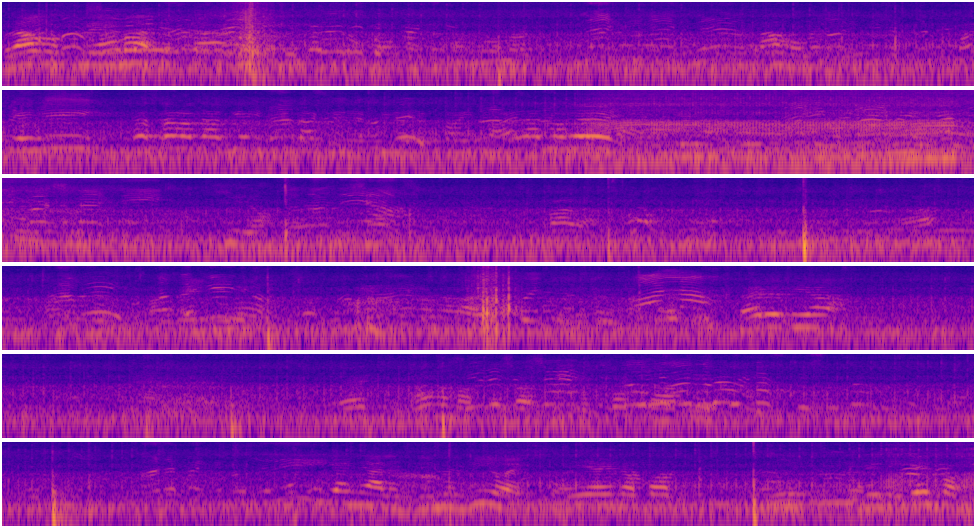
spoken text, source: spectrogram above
Μπράβο, Σουλεϊμάν. Παντελή, δεν θέλω να βγει στην άκρη, ρε φίλε. Έλα το δε. Φέρε μία. Τι κάνει άλλες δύο, είναι δύο έξω. Μία είναι από άκρη. Και είπαμε,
